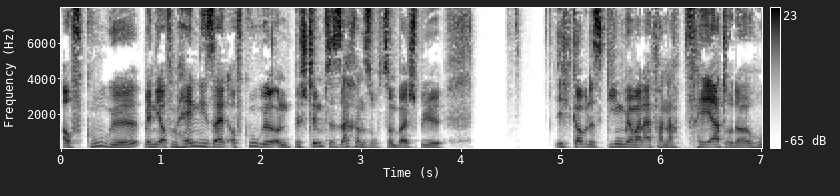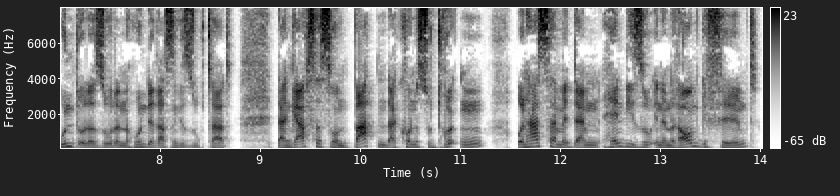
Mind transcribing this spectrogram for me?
Auf Google, wenn ihr auf dem Handy seid, auf Google und bestimmte Sachen sucht, zum Beispiel, ich glaube, das ging, wenn man einfach nach Pferd oder Hund oder so oder eine Hunderassen gesucht hat, dann gab's da so einen Button, da konntest du drücken und hast dann mit deinem Handy so in den Raum gefilmt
